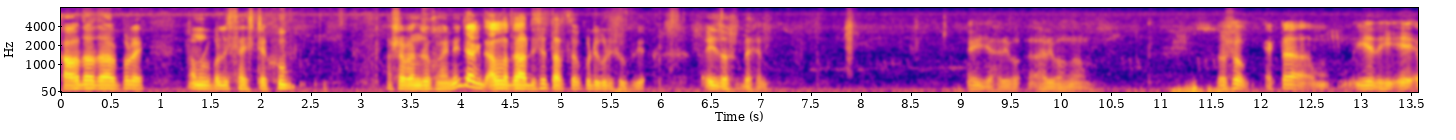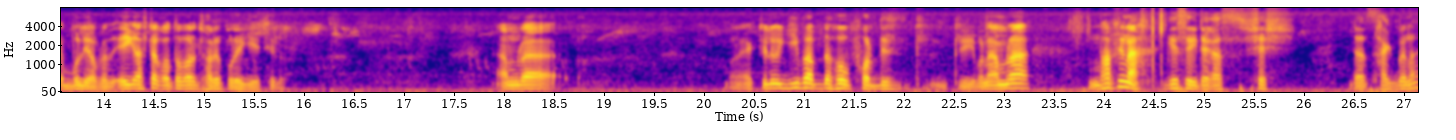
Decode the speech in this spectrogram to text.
খাওয়া দাওয়া দেওয়ার পরে আম্রপালির সাইজটা খুব আশাব্যঞ্জক হয়নি। যাক, আল্লাহ যা দিছে তার তো কোটি কোটি শুক্রিয়া। এই দর্শক দেখেন। এই যে হারি হারিভাঙ্গা আম। দর্শক, একটা ইয়ে দেখি বলি আপনাদের, এই গাছটা কতবার ঝড়ে পড়ে গিয়েছিল? আমরা মানে actually we give up the hope for this tree মানে আমরা ভাবছি, না, গেছে, এইটা গাছ শেষ, এটা থাকবে না।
